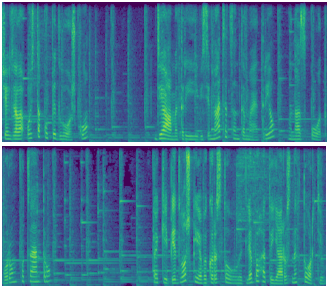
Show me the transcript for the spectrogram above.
Ще взяла ось таку підложку. Діаметр її 18 см, вона з отвором по центру. Такі підложки я використовую для багатоярусних тортів.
